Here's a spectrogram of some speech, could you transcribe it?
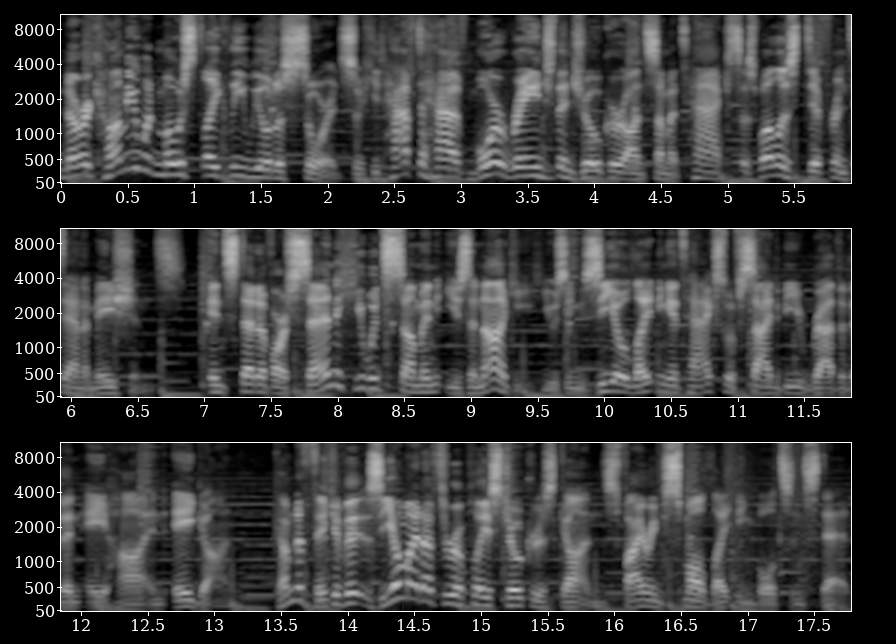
Narukami would most likely wield a sword, so he'd have to have more range than Joker on some attacks, as well as different animations. Instead of Arsene, he would summon Izanagi, using Zio lightning attacks with side B rather than Eiha and Eigaon. Come to think of it, Zio might have to replace Joker's guns, firing small lightning bolts instead.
